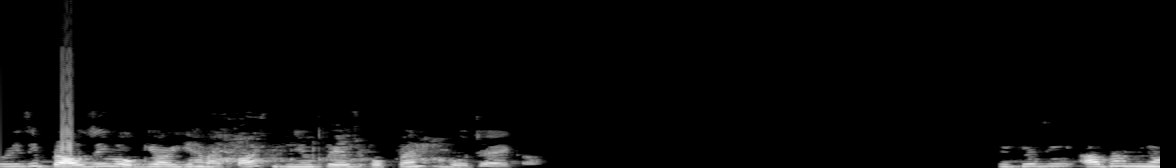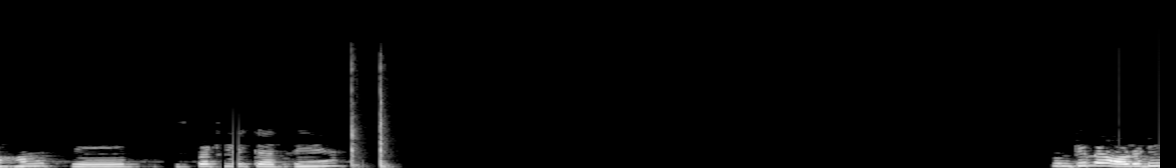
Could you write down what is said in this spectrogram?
थोड़ी सी ब्राउजिंग होगी और ये हमारे पास न्यू पेज ओपन हो जाएगा। ठीक है जी, अब हम यहाँ से इस पर क्लिक करते हैं। क्योंकि मैं ऑलरेडी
